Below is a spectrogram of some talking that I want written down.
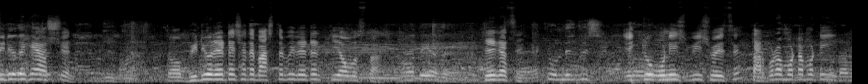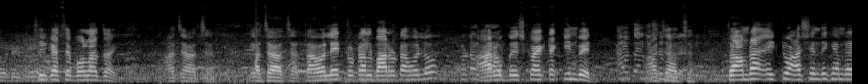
ভিডিও দেখে আসছেন। তো ভিডিও রেটের সাথে বাস্তবিক রেটের কি অবস্থা? হ্যাঁ ঠিক আছে। একটু উনিশ বিশ। হয়েছে। তারপরে মোটামুটি ঠিক। আছে বলা যায়। আচ্ছা আচ্ছা আচ্ছা আচ্ছা তাহলে টোটাল বারোটা হলো। আরও বেশ কয়েকটা কিনবেন। আচ্ছা আচ্ছা তো আমরা একটু আসেন দেখি আমরা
